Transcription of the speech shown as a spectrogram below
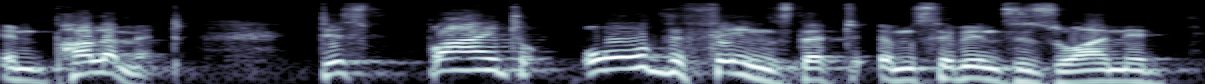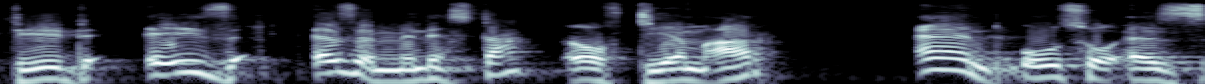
in Parliament. Despite all the things that Mosebenzi Zwane did as, as a minister of DMR and also as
